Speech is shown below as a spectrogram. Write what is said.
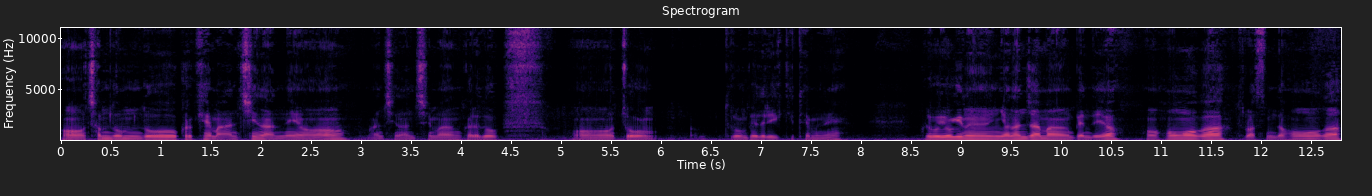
어, 참돔도 그렇게 많지는 않네요. 많지는 않지만 그래도 어, 좀 들어온 배들이 있기 때문에 그리고 여기는 연안자망 배인데요. 어, 홍어가 들어왔습니다. 홍어가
